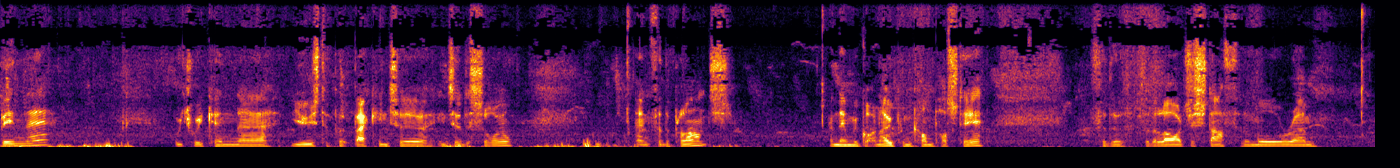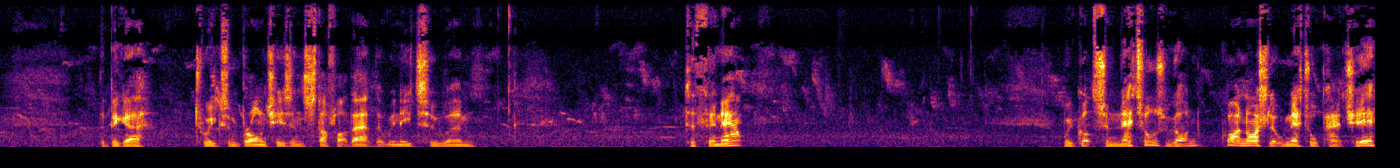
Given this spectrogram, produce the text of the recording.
bin there which we can uh, use to put back into into the soil and for the plants. And then we've got an open compost here for the for the larger stuff the more um, the bigger twigs and branches and stuff like that that we need to um, to thin out. We've got some nettles. We've got quite a nice little nettle patch here,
